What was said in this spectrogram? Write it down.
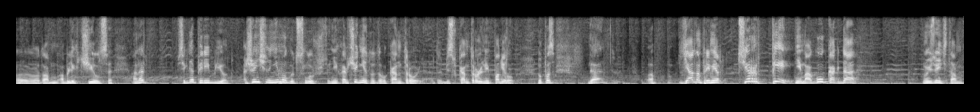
э, там облегчился. Она всегда перебьет. А женщины не могут слушать. У них вообще нет этого контроля. Это бесконтрольный поток. Ну, пос- да, а, я, например, терпеть не могу, когда, ну, извините, там,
